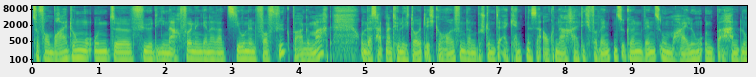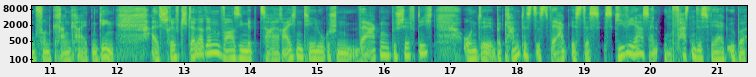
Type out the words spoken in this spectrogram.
zur Verbreitung und äh, für die nachfolgenden Generationen verfügbar gemacht. Und das hat natürlich deutlich geholfen, dann bestimmte Erkenntnisse auch nach nachhaltig verwenden zu können, wenn es um Heilung und Behandlung von Krankheiten ging. Als Schriftstellerin war sie mit zahlreichen theologischen Werken beschäftigt und äh, bekanntestes Werk ist das Scivias, ein umfassendes Werk über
